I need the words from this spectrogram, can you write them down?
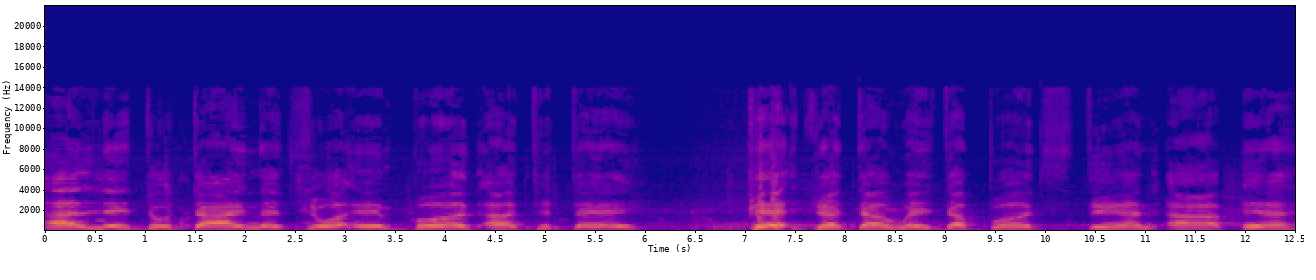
a little dinosaur in bird of today. Picture the way the birds stand up and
